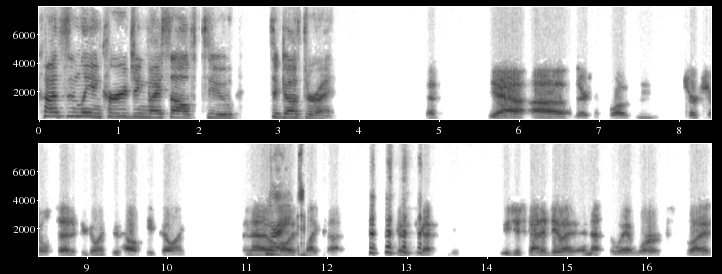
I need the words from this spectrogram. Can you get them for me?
constantly encouraging myself to to go through it. That, yeah, uh, there's a quote, and Churchill said, "If you're going through hell, keep going," and I right. always like that because you got you just got to do it, and that's the way it works. But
